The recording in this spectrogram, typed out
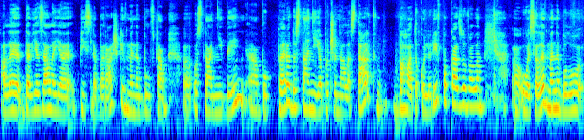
Але дов'язала я після барашки. В мене був там е, останній день або передостанній я починала старт, багато кольорів показувала. Е, Ось, але в мене було,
